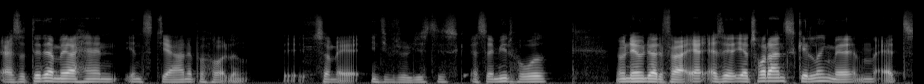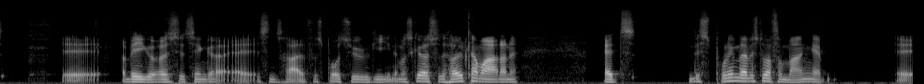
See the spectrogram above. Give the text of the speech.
altså det der med at have en, en stjerne på holdet, øh, som er individualistisk. Altså i mit hoved, nu nævnte jeg det før, jeg, altså jeg tror, der er en skildring med, mm, at øh, og hvilket også, jeg tænker, er centralt for sportspsykologien, og måske også for holdkammeraterne, at hvis problemet er, hvis du har for mange af dem, øh,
